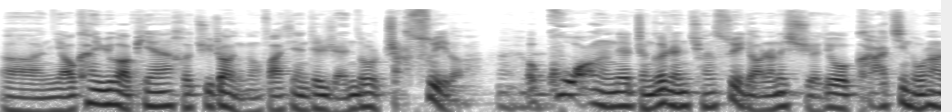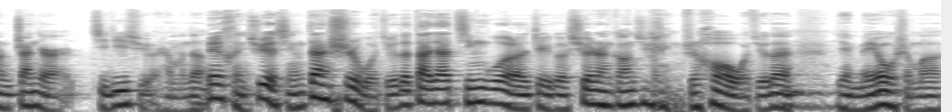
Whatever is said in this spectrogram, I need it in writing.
呃，你要看预告片和剧照，你能发现这人都是炸碎的，咣，那整个人全碎掉，然后那血就咔镜头上沾点几滴血什么的，那很血腥。但是我觉得大家经过了这个血战钢锯岭之后，我觉得也没有什么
